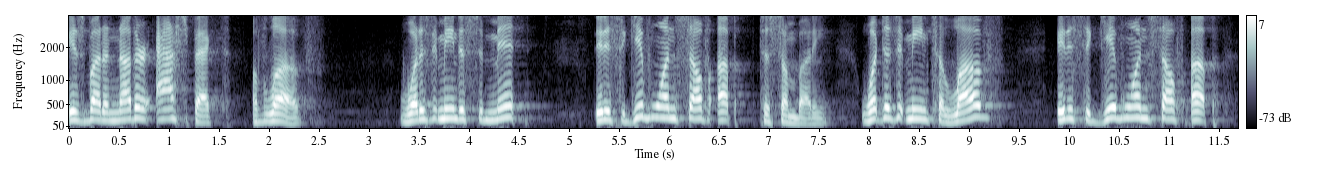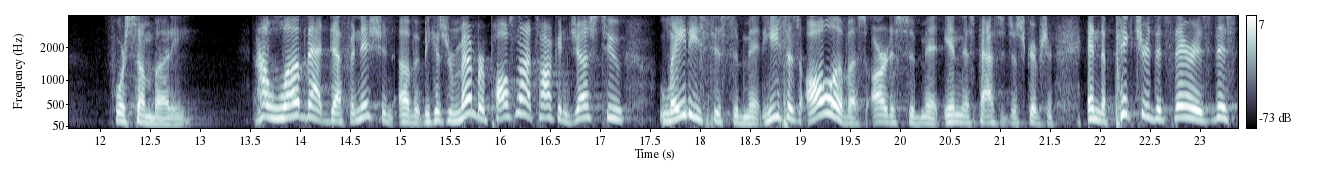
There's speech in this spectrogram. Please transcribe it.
is but another aspect of love. What does it mean to submit? It is to give oneself up to somebody. What does it mean to love? It is to give oneself up for somebody. And I love that definition of it because remember, Paul's not talking just to ladies to submit. He says all of us are to submit in this passage of scripture. And the picture that's there is this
